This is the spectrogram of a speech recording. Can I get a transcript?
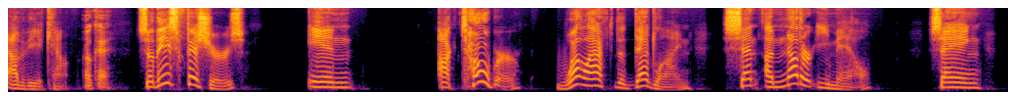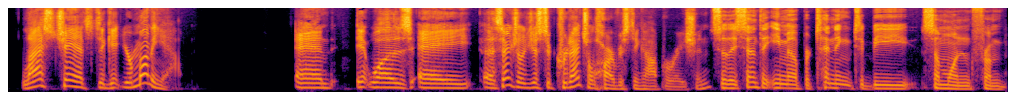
out of the account. Okay. So these phishers in October, well after the deadline, sent another email saying, last chance to get your money out. And it was a essentially just a credential harvesting operation. So they sent the email pretending to be someone from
